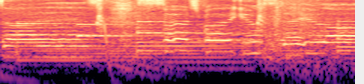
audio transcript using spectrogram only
does. Search, but you stay lost.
